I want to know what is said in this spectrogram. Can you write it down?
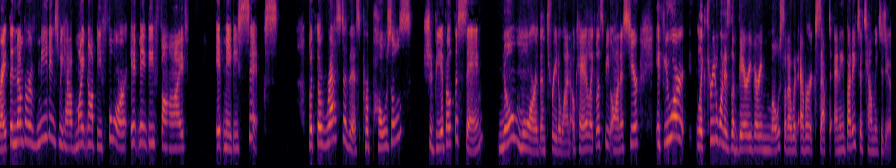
right? The number of meetings we have might not be four, it may be five, it may be six. But the rest of this, proposals should be about the same. no more than three to one. Okay. Like, let's be honest here. If you are like three to one is the very, very most that I would ever accept anybody to tell me to do.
